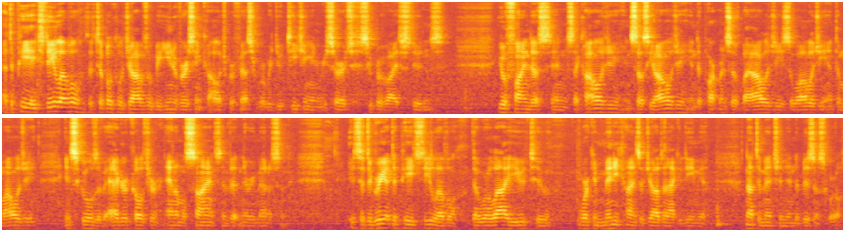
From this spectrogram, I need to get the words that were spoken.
At the PhD level, the typical jobs will be university and college professor where we do teaching and research, supervise students. You'll find us in psychology, in sociology, in departments of biology, zoology, entomology, in schools of agriculture, animal science, and veterinary medicine. It's a degree at the PhD level that will allow you to work in many kinds of jobs in academia, not to mention in the business world.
